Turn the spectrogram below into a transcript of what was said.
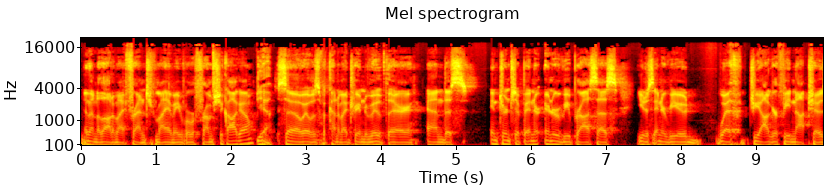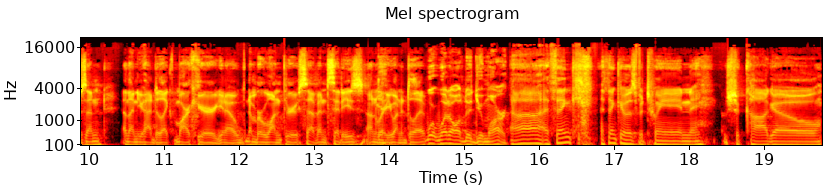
And then a lot of my friends from Miami we were from Chicago. Yeah. So it was kind of my dream to move there. And this internship inter- interview process, you just interviewed with geography not chosen. And then you had to like mark your, you know, number one through seven cities on where you wanted to live. What, what all did you mark? Uh, I think I think it was between Chicago,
